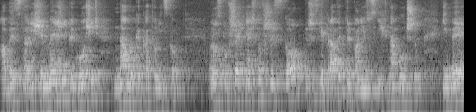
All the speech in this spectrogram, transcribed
aby stali się mężni, by głosić naukę katolicką. Rozpowszechniać to wszystko, te wszystkie prawdy, które Pan Jezus ich nauczył. I my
